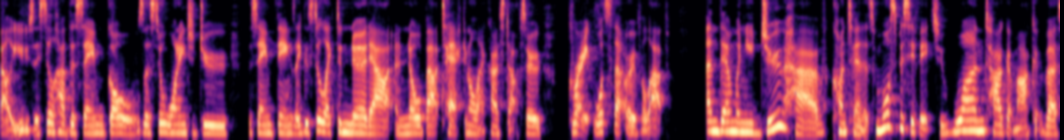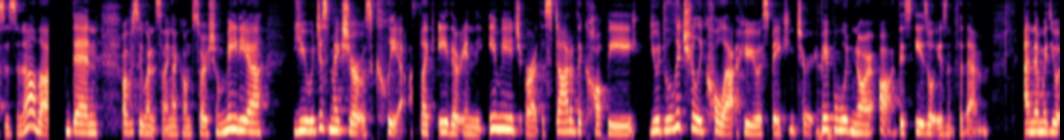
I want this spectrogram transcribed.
values, they still have the same goals, they're still wanting to do the same things. They can still like to nerd out and know about tech and all that kind of stuff. So great, what's that overlap? And then when you do have content that's more specific to one target market versus another, then obviously when it's something like on social media, you would just make sure it was clear, like either in the image or at the start of the copy, you would literally call out who you were speaking to. People would know, oh, this is or isn't for them. And then with your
